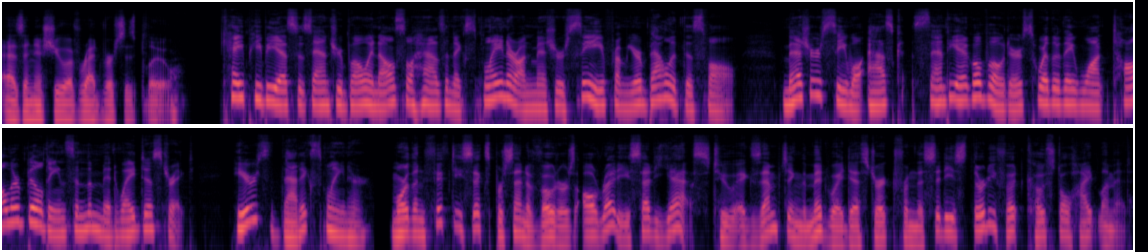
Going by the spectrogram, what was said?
as an issue of red versus blue. KPBS's Andrew Bowen also has an explainer on Measure C from your ballot this fall. Measure C will ask San Diego voters whether they want taller buildings in the Midway District. Here's that explainer. More than 56% of voters already said yes to exempting the Midway District from the city's 30 foot coastal height limit.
